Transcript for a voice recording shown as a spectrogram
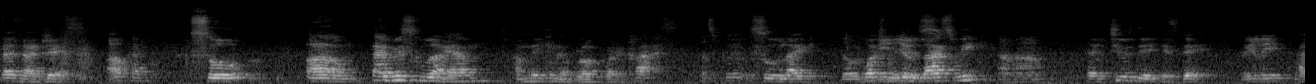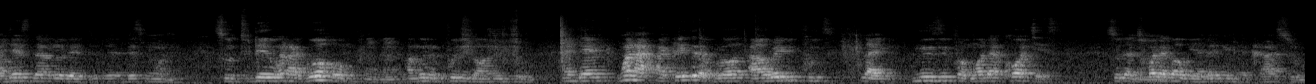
That's the address. Okay. So, um, every school I am, I'm making a blog for the class. That's good. So, like Those what we did last week, Uh huh. uh, Tuesday is there. Really? I just downloaded it this morning. So, today when I go home, -hmm. I'm going to put it on YouTube. And then when I, I created a blog, I already put like music from other coaches so that -hmm. whatever we are learning in the classroom,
